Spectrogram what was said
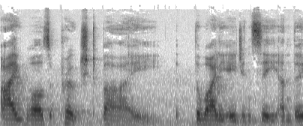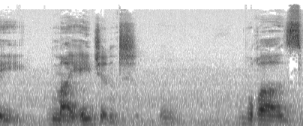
I was approached by the Wylie agency, and the, my agent was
